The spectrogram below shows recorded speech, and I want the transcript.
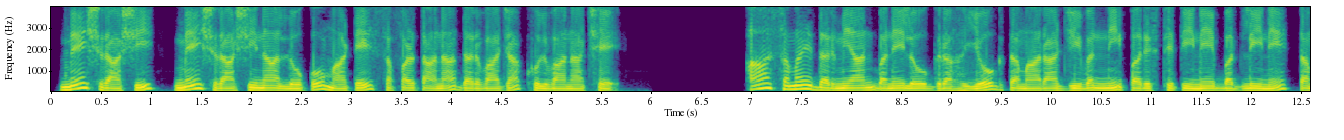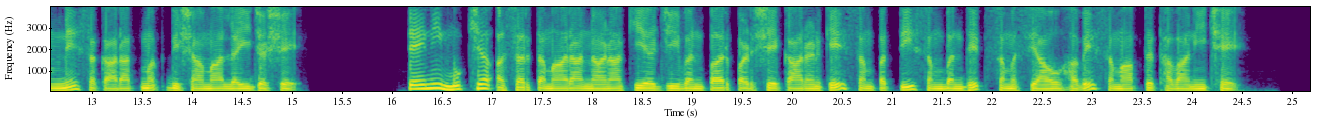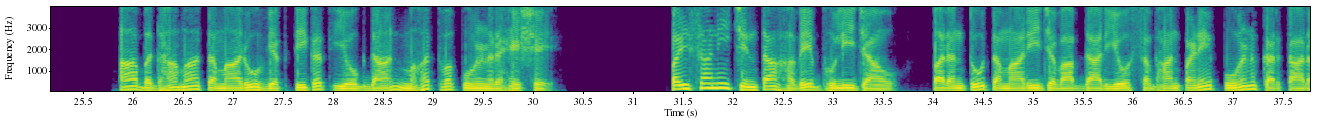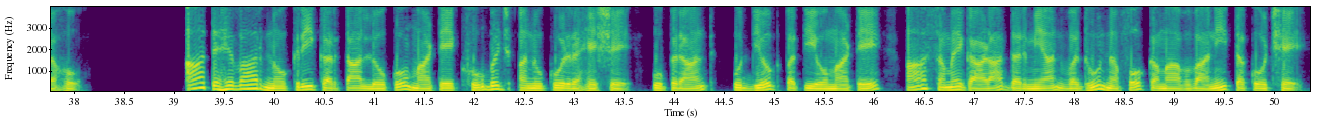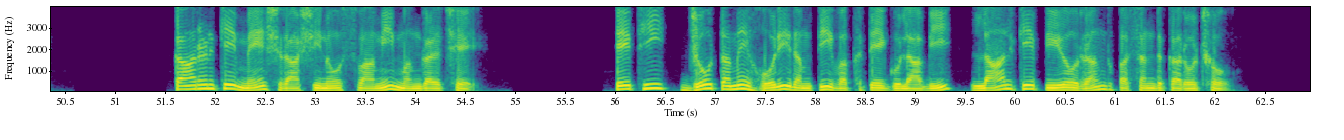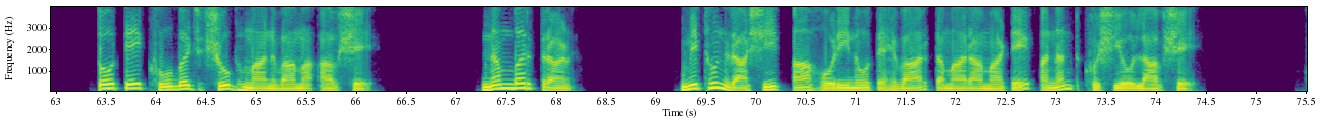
મેષ રાશિ, મેષ રાશિના લોકો માટે સફળતાના દરવાજા ખુલવાના છે. આ સમય દરમિયાન બનેલો ગ્રહ યોગ તમારા જીવનની પરિસ્થિતિને બદલીને તમને સકારાત્મક દિશામાં લઈ જશે. તેની મુખ્ય અસર તમારા નાણાકીય જીવન પર પડશે કારણ કે સંપત્તિ સંબંધિત સમસ્યાઓ હવે સમાપ્ત થવાની છે. આ બધામાં તમારું વ્યક્તિગત યોગદાન મહત્વપૂર્ણ રહેશે. પૈસાની ચિંતા હવે ભૂલી જાઓ, પરંતુ તમારી જવાબદારીઓ સભાનપણે પૂર્ણ કરતા રહો. આ તહેવાર નોકરી કરતા લોકો માટે ખૂબ જ અનુકૂળ રહેશે, ઉપરાંત ઉદ્યોગપતિઓ માટે આ સમયગાળા દરમિયાન વધુ નફો કમાવવાની તકો છે. કારણ કે મેષ રાશિનો સ્વામી મંગળ છે. તેથી, જો તમે હોળી રમતી વખતે ગુલાબી, લાલ કે પીળો રંગ પસંદ કરો છો, તો તે ખૂબ જ શુભ માનવામાં આવશે. નંબર ત્રણ. મિથુન રાશિ આ હોળીનો તહેવાર તમારા માટે અનંત ખુશીઓ લાવશે.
